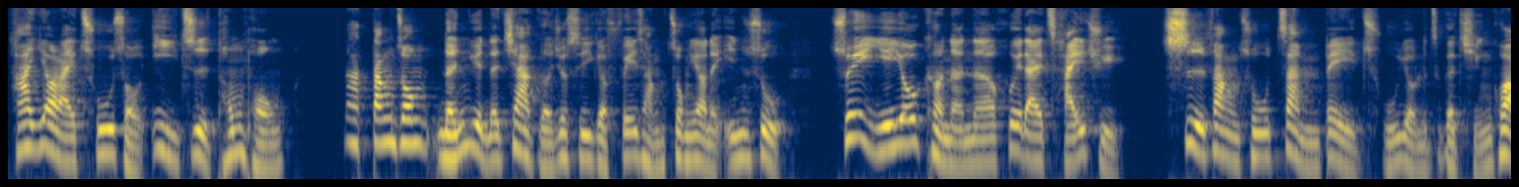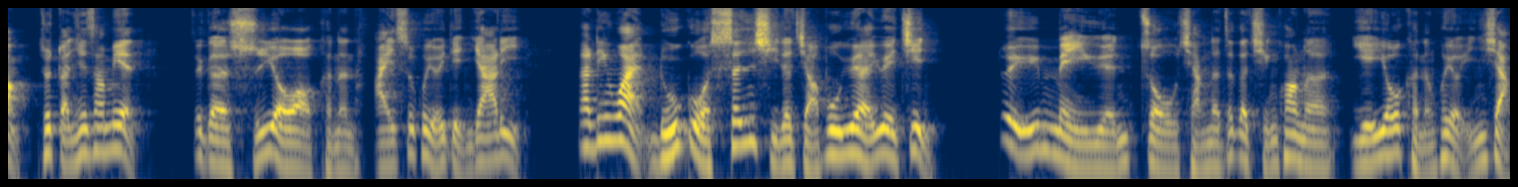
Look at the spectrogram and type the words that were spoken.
他要来出手抑制通膨。那当中能源的价格就是一个非常重要的因素，所以也有可能呢会来采取释放出战备储油的这个情况，就短线上面这个石油哦，可能还是会有一点压力。那另外，如果升息的脚步越来越近，对于美元走强的这个情况呢，也有可能会有影响。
